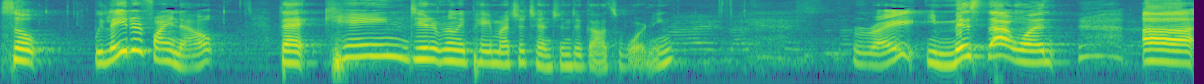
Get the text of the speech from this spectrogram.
So we later find out that Cain didn't really pay much attention to God's warning right? He missed that one. Uh,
